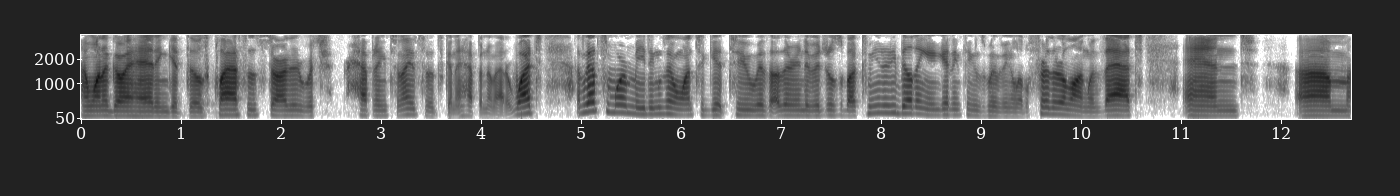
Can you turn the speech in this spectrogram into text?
I want to go ahead and get those classes started, which are happening tonight, so that's going to happen no matter what. I've got some more meetings I want to get to with other individuals about community building and getting things moving a little further along with that. And um,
